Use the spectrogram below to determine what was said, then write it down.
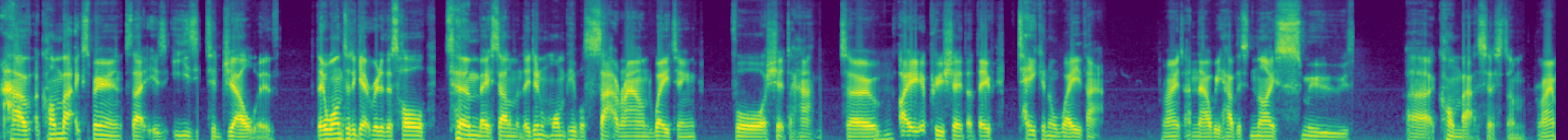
have a combat experience that is easy to gel with. They wanted to get rid of this whole turn based element. They didn't want people sat around waiting for shit to happen. So mm-hmm. I appreciate that they've taken away that, right? And now we have this nice, smooth uh, combat system, right?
